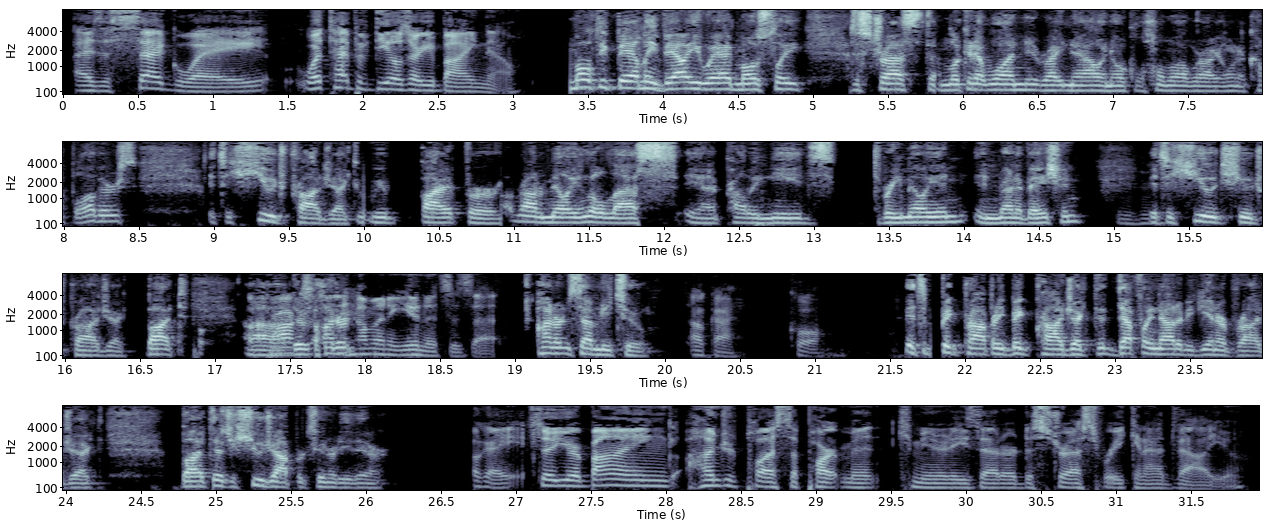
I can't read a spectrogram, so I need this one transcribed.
as a segue, what type of deals are you buying now? Multifamily value add, mostly distressed. I'm looking at one right now in Oklahoma where I own a couple others. It's a huge project. We buy it for around a million, a little less, and it probably needs three million in renovation. Mm-hmm. It's a huge, huge project. But uh, there's 100. How many units is that? 172. Okay, cool. It's a big property, big project. Definitely not a beginner project but there's a huge opportunity there. Okay, so you're buying 100 plus apartment communities that are distressed where you can add value.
